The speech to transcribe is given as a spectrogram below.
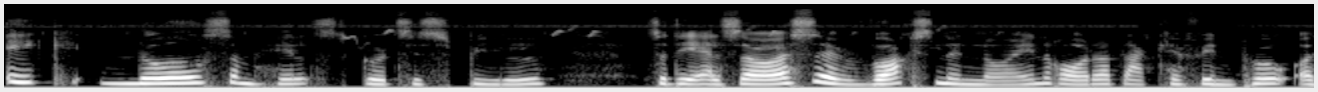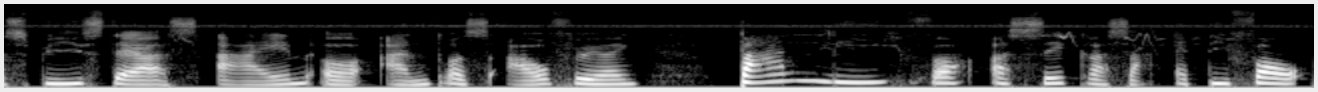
ikke noget som helst gå til spilde. Så det er altså også voksne nøgenrotter, der kan finde på at spise deres egen og andres afføring, bare lige for at sikre sig, at de får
